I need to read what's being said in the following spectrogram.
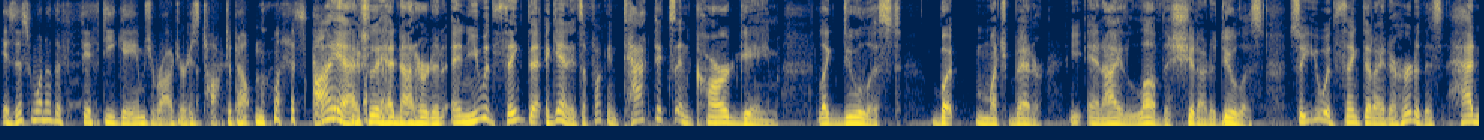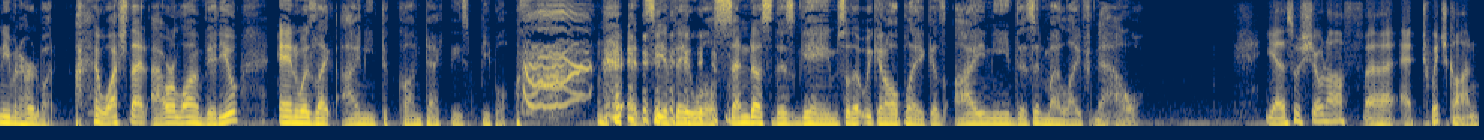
"Is this one of the 50 games Roger has talked about in the last?" couple I actually had not heard it. And you would think that, again, it's a fucking tactics and card game like Duelyst, but much better. And I love the shit out of Duelyst. So you would think that I'd have heard of this, hadn't even heard about it. I watched that hour long video and was like, I need to contact these people. and see if they will send us this game so that we can all play because I need this in my life now. Yeah, this was shown off uh, at TwitchCon,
